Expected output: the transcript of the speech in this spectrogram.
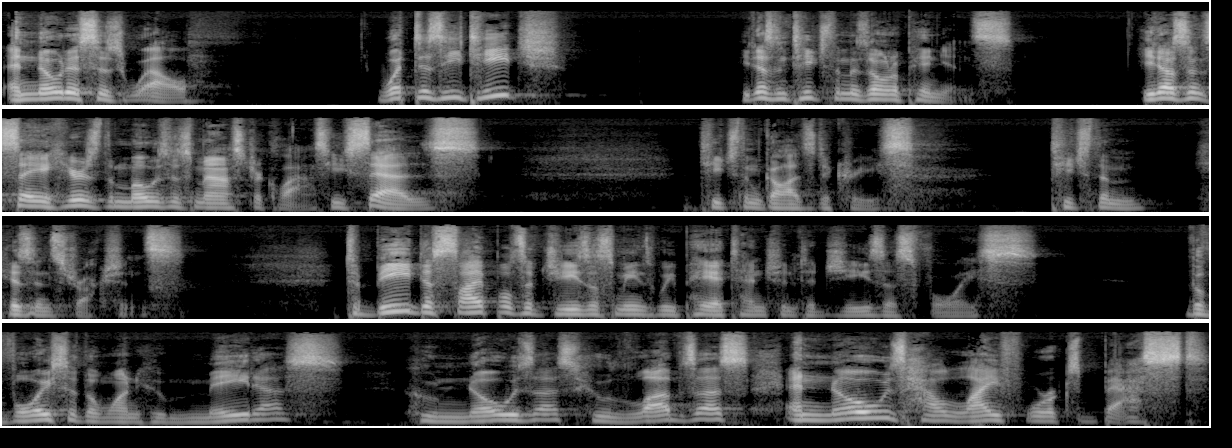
And notice as well, what does he teach? He doesn't teach them his own opinions. He doesn't say, here's the Moses masterclass. He says, teach them God's decrees, teach them his instructions. To be disciples of Jesus means we pay attention to Jesus' voice, the voice of the one who made us, who knows us, who loves us, and knows how life works best.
